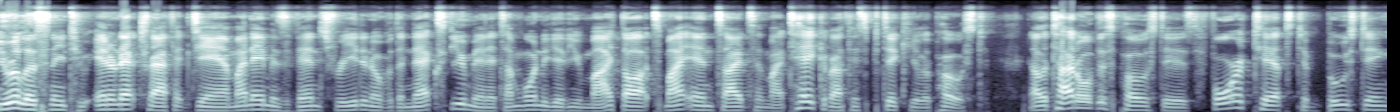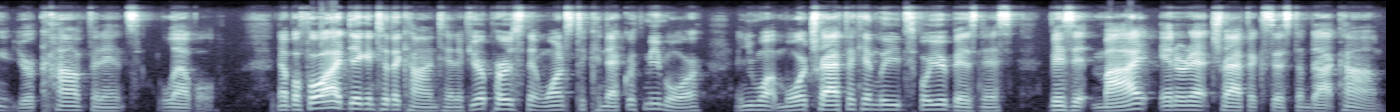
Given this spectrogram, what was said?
You are listening to Internet Traffic Jam. My name is Vince Reed, and over the next few minutes, I'm going to give you my thoughts, my insights, and my take about this particular post. Now, the title of this post is Four Tips to Boosting Your Confidence Level. Now, before I dig into the content, if you're a person that wants to connect with me more and you want more traffic and leads for your business, visit myinternettrafficsystem.com.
